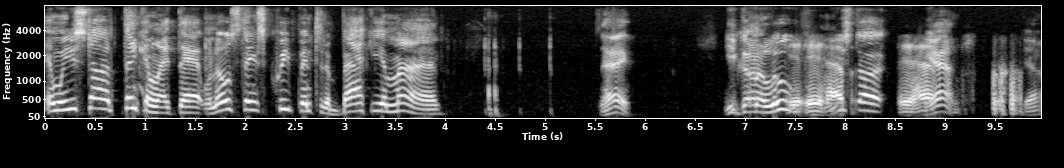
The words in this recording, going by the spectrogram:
And when you start thinking like that, when those things creep into the back of your mind, hey, you're gonna lose. It, it happens. You start, it happens. Yeah, yeah.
